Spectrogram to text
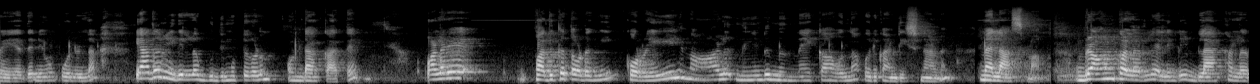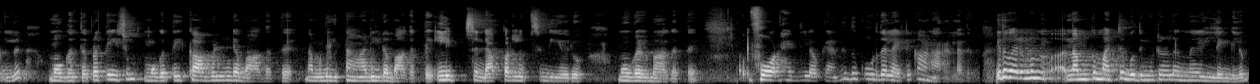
വേദനയോ പോലുള്ള യാതൊരു രീതിയിലുള്ള ബുദ്ധിമുട്ടുകളും ഉണ്ടാക്കാത്ത വളരെ പതുക്കെ തുടങ്ങി കുറേ നാൾ നീണ്ടു നിന്നേക്കാവുന്ന ഒരു കണ്ടീഷനാണ് മെലാസ്മ ബ്രൗൺ കളറിൽ അല്ലെങ്കിൽ ബ്ലാക്ക് കളറിൽ മുഖത്ത് പ്രത്യേകിച്ചും മുഖത്ത് ഈ കവിളിന്റെ ഭാഗത്ത് നമ്മുടെ ഈ താടിയുടെ ഭാഗത്ത് ലിപ്സിന്റെ അപ്പർ ലിപ്സിന്റെ ഈ ഒരു മുകൾ ഭാഗത്ത് ഫോർഹെഡിലൊക്കെയാണ് ഇത് കൂടുതലായിട്ട് കാണാറുള്ളത്. ഇത് വരുമ്പം നമുക്ക് മറ്റ് ബുദ്ധിമുട്ടുകളൊന്നും ഇല്ലെങ്കിലും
